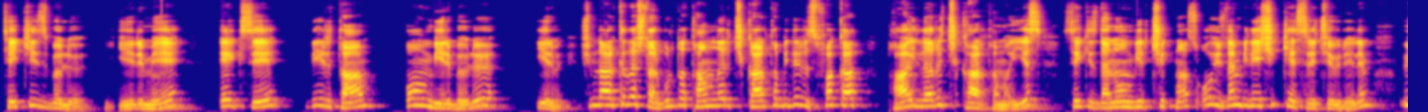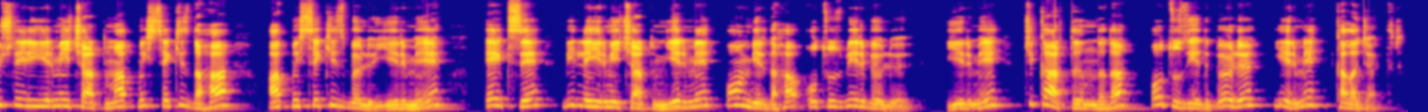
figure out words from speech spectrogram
8 bölü 20 eksi 1 tam 11 bölü 20. Şimdi arkadaşlar burada tamları çıkartabiliriz fakat payları çıkartamayız. 8'den 11 çıkmaz. O yüzden bileşik kesre çevirelim. 3 ile 20'yi çarptım 60. 8 daha 68 bölü 20 eksi 1 ile 20'yi çarptım 20. 11 daha 31 bölü 20 çıkarttığımda da 37 bölü 20 kalacaktır.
